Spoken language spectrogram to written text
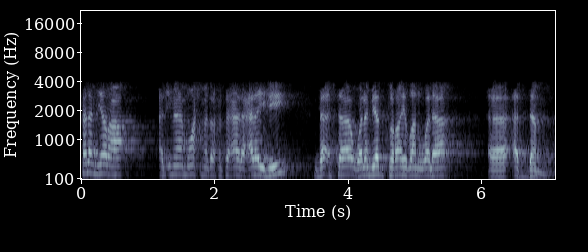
فلم يرى الإمام أحمد رحمه الله عليه بأس ولم يذكر أيضا ولا آه، الدم.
